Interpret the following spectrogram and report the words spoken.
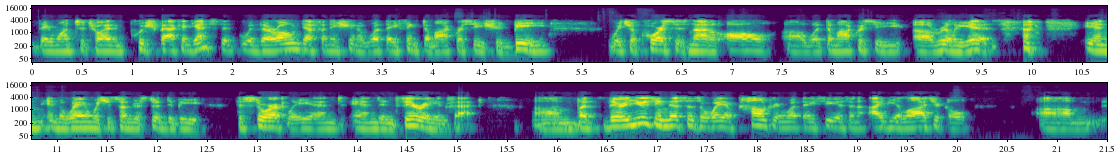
they want to try and push back against it with their own definition of what they think democracy should be, which of course is not at all uh, what democracy uh, really is, in in the way in which it's understood to be historically and and in theory, in fact. Um, but they're using this as a way of countering what they see as an ideological um,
